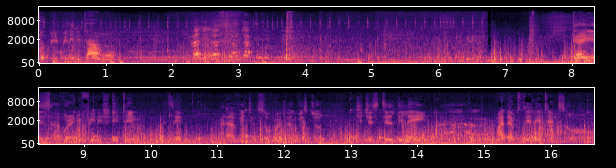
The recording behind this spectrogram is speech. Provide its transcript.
So pilipili ni tamu. Imagine leo Guys, I've already finished eating. That's it. I love eating so much. I miss too. Chichi's still delaying. Madam's still eating, so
